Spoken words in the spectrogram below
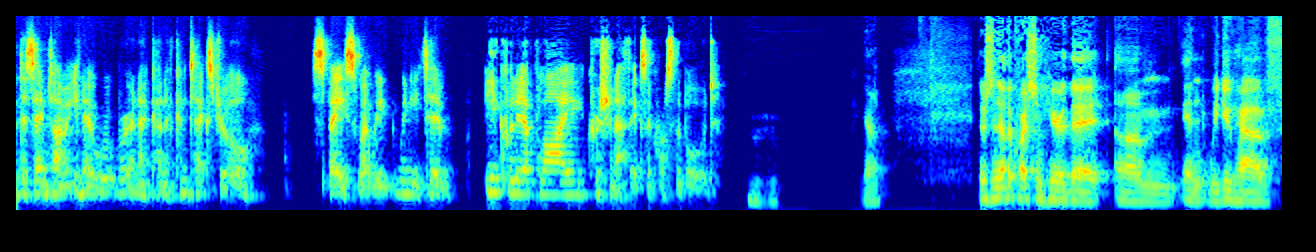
at the same time, you know, we're in a kind of contextual space where we, we need to equally apply Christian ethics across the board. Mm-hmm. Yeah. There's another question here that, um, and we do have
